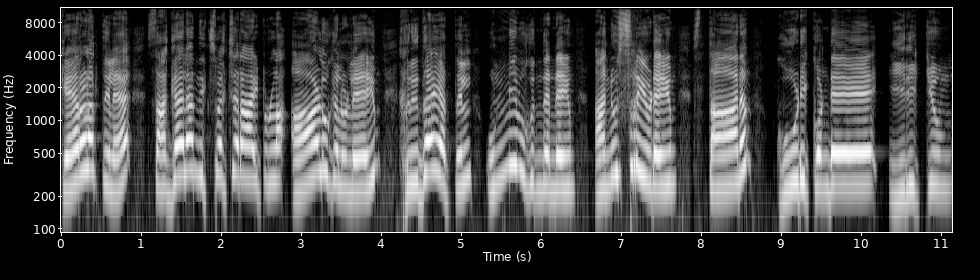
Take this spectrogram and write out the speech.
കേരളത്തിലെ സകല നിഷ്പക്ഷരായിട്ടുള്ള ആളുകളുടെയും ഹൃദയത്തിൽ ഉണ്ണിമുകുന്ദന്റെയും അനുശ്രീയുടെയും സ്ഥാനം കൂടിക്കൊണ്ടേ ഇരിക്കും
